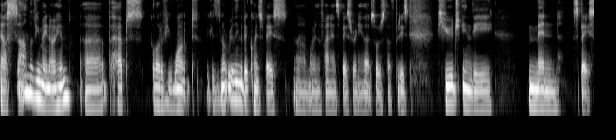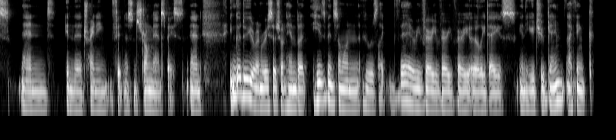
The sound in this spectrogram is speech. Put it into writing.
Now, some of you may know him, uh, perhaps a lot of you won't, because he's not really in the Bitcoin space um, or in the finance space or any of that sort of stuff, but he's huge in the men space and in the training, fitness, and strongman space. And you can go do your own research on him, but he's been someone who was like very, very, very, very early days in the YouTube game. I think,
